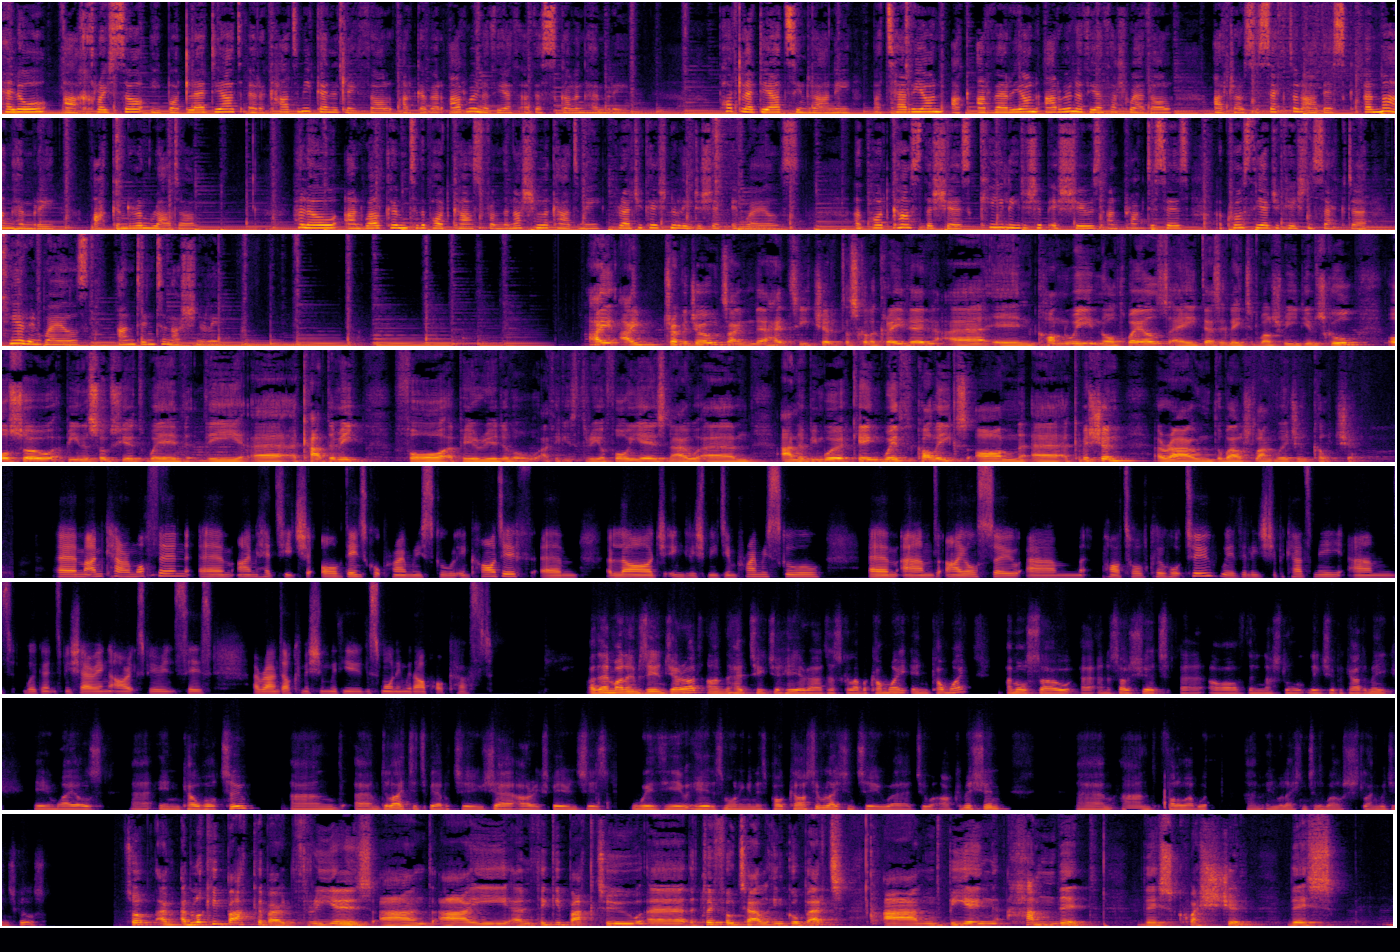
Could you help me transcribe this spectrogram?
Helo a chroeso i bodlediad yr Academi Genedlaethol ar gyfer arweinyddiaeth addysgol yng Nghymru. Podlediad sy'n rannu materion ac arferion arweinyddiaeth allweddol ar draws y sector addysg yma yng Nghymru ac yn ryngwladol. Hello and welcome to the podcast from the National Academy for Educational Leadership in Wales. A podcast that shares key leadership issues and practices across the education sector here in Wales and internationally. Hi, I'm Trevor Jones. I'm the head teacher at Ysgol y Creiddyn uh, in Conwy, North Wales, a designated Welsh medium school. Also been associate with the uh, Academy for a period of, oh, I think it's three or four years now, um, and have been working with colleagues on uh, a commission around the Welsh language and culture. Um, I'm Karen Wathen. Um, I'm head teacher of Danescourt Primary School in Cardiff, um, a large English medium primary school. Um, and I also am part of cohort two with the Leadership Academy, and we're going to be sharing our experiences around our commission with you this morning with our podcast. Hi there, my name is Ian Gerard. I'm the head teacher here at Ysgol Conway in Conway. I'm also uh, an associate uh, of the National Leadership Academy here in Wales uh, in cohort two. And I'm delighted to be able to share our experiences with you here this morning in this podcast in relation to, uh, to our commission um, and follow up work um, in relation to the Welsh language in schools. So I'm, I'm looking back about three years and I am thinking back to uh, the Cliff Hotel in Gwbert and being handed this question, this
